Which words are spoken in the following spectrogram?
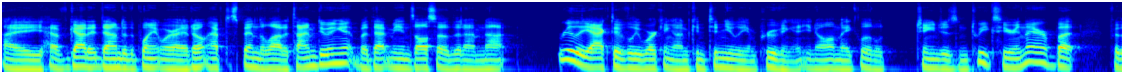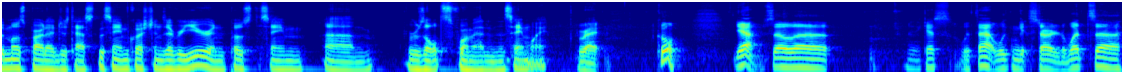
I have got it down to the point where I don't have to spend a lot of time doing it, but that means also that I'm not really actively working on continually improving it. You know, I'll make little changes and tweaks here and there, but for the most part, I just ask the same questions every year and post the same um, results formatted in the same way. Right. Cool. Yeah. So uh, I guess with that we can get started. What's uh,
